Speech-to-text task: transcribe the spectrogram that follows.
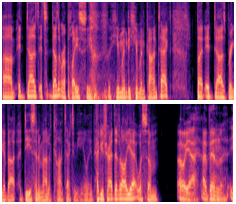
Um, it does it doesn't replace human to human contact, but it does bring about a decent amount of contact and healing. Have you tried that at all yet with some Oh yeah, I've been.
